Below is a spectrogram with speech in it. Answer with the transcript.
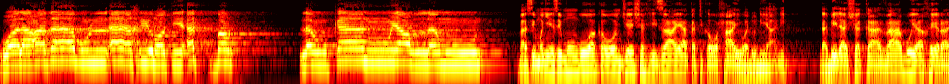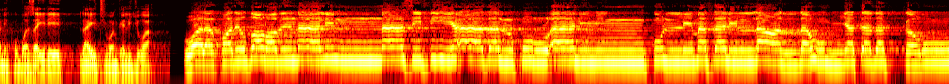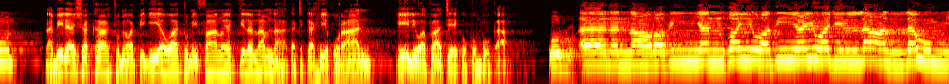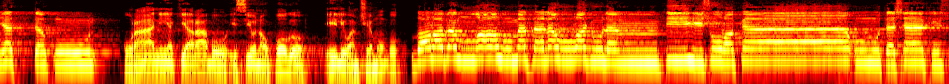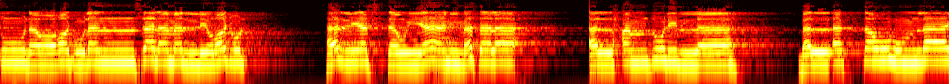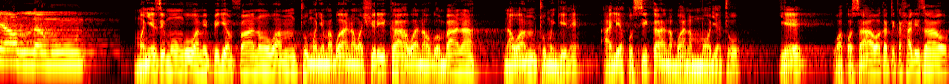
ولعذاب الآخرة أكبر. لو كانوا يعلمون. Basi Mwenyezi Mungu akawaonjesha hizaya katika uhai wa duniani. Na bila shaka adhabu ya akhera ni kubwa zaidi laiti wangelijua. ولقد ضربنا للناس في هذا القرآن من كل مثل لعلهم يتذكرون Na bila shaka tumewapigia watu mifano ya kila namna katika hii Qur'an ili wapate kukumbuka. قرآنا عربيا غير ذي عوج لعلهم يتقون Qurani ya Kiarabu isiyo na upogo ili wamche Mungu. Daraba Allahu mathalan rajulan fihi shurakaa'u mutashakisuna wa rajulan salaman li rajul hal yastawiyani mathalan الحمد لله بل أكثرهم لا يعلمون Mwenyezi Mungu amepiga mfano wa mtu mwenye mabwana washirika wanaogombana na wa mtu mwingine aliyehusika na bwana mmoja tu. Je, wako sawa katika hali zao?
